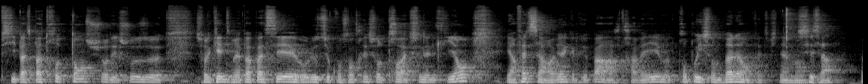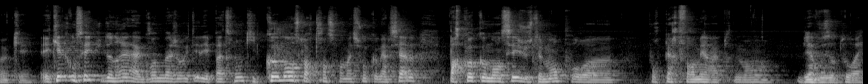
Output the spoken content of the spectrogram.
s'ils passent pas trop de temps sur des choses sur lesquelles ils devraient pas passer au lieu de se concentrer sur le transactionnel client. Et en fait, ça revient quelque part à retravailler votre proposition de valeur, en fait, finalement. C'est ça. Ok. Et quel conseil tu donnerais à la grande majorité des patrons qui commencent leur transformation commerciale? Par quoi commencer justement pour pour performer rapidement. Bien vous entourer.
